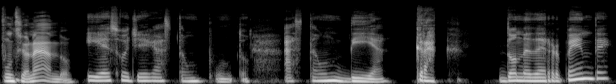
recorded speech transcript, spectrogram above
funcionando. Y eso llega hasta un punto, hasta un día, Crack. donde de repente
